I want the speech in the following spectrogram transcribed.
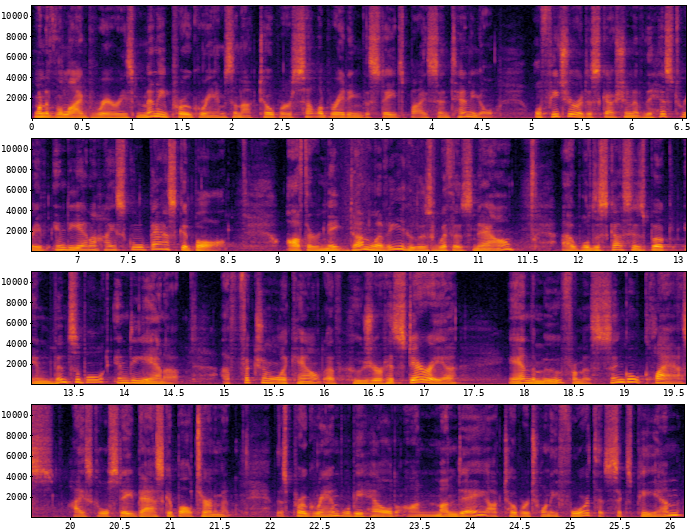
One of the library's many programs in October celebrating the state's bicentennial will feature a discussion of the history of Indiana high school basketball. Author Nate Dunlevy, who is with us now, uh, will discuss his book Invincible Indiana, a fictional account of Hoosier hysteria and the move from a single class high school state basketball tournament. This program will be held on Monday, October 24th at 6 p.m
